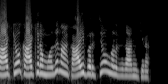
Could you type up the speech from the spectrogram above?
காய்க்கும். காய்க்கிற போது நான் காய் பறித்து உங்களுக்கு காமிக்கிறேன்.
